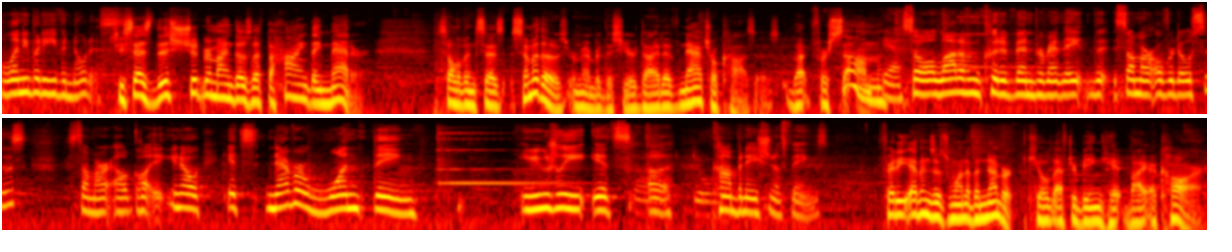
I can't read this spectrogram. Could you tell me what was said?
will anybody even notice? She says this should remind those left behind they matter. Sullivan says some of those remembered this year died of natural causes, but for some, yeah. So a lot of them could have been prevented. Some are overdoses, some are alcohol. You know, it's never one thing. Usually, it's a combination of things. Freddie Evans was one of a number killed after being hit by a car.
